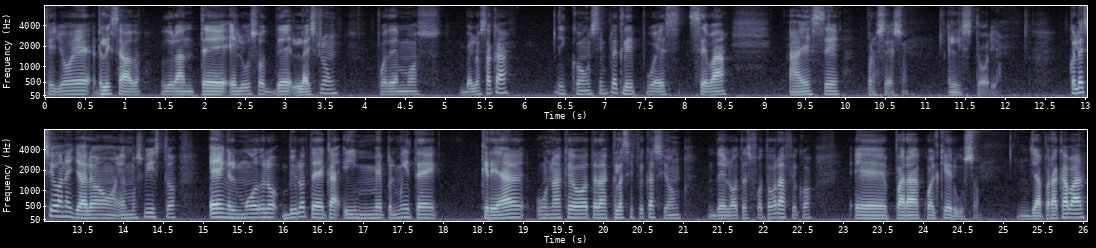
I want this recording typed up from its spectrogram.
que yo he realizado durante el uso de Lightroom. Podemos verlos acá y con un simple clic pues se va a ese proceso en la historia colecciones, ya lo hemos visto en el módulo biblioteca y me permite crear una que otra clasificación de lotes fotográficos eh, para cualquier uso. Ya para acabar,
